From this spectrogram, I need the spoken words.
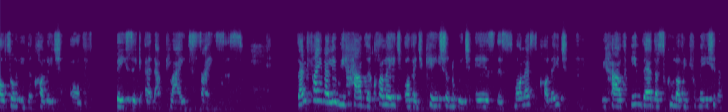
also in the College of Basic and Applied Sciences. Then finally, we have the College of Education, which is the smallest college. We have in there the School of Information and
